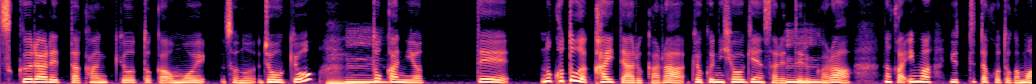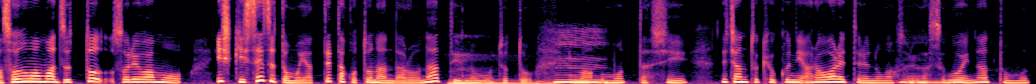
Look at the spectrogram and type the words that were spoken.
作られた環境とか思いその状況うん。とかによって、のことが書いてあるから曲に表現されてるから、なんか今言ってたことがまあそのままずっとそれはもう意識せずともやってたことなんだろうなっていうのもちょっと今思ったし、でちゃんと曲に現れてるのがそれがすごいなと思っ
